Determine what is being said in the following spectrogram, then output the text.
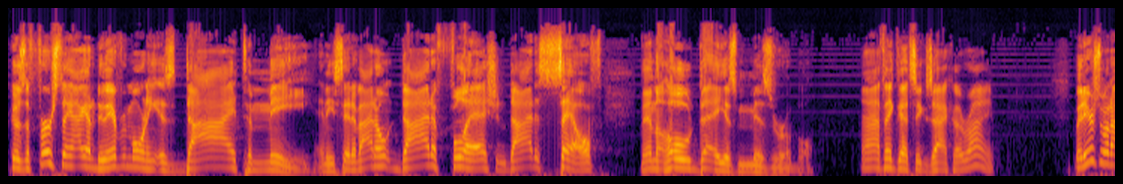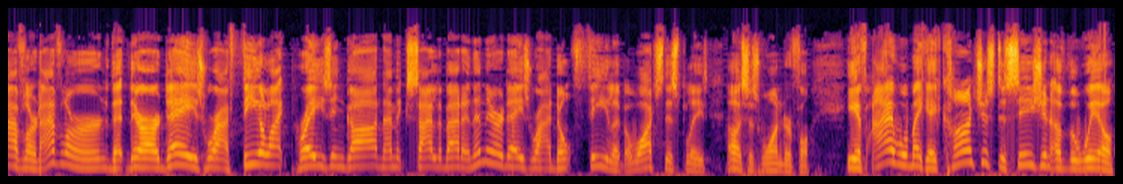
because the first thing I got to do every morning is die to me. And he said, if I don't die to flesh and die to self, then the whole day is miserable. And I think that's exactly right. But here's what I've learned. I've learned that there are days where I feel like praising God and I'm excited about it. And then there are days where I don't feel it. But watch this, please. Oh, this is wonderful. If I will make a conscious decision of the will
